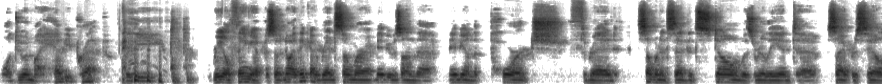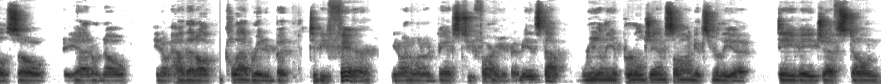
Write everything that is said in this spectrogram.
while doing my heavy prep for the real thing episode. No, I think I read somewhere, maybe it was on the maybe on the porch thread. Someone had said that Stone was really into Cypress Hill. So yeah, I don't know, you know, how that all collaborated. But to be fair, you know, I don't want to advance too far here. But I mean, it's not really a Pearl Jam song. It's really a Dave A. Jeff Stone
